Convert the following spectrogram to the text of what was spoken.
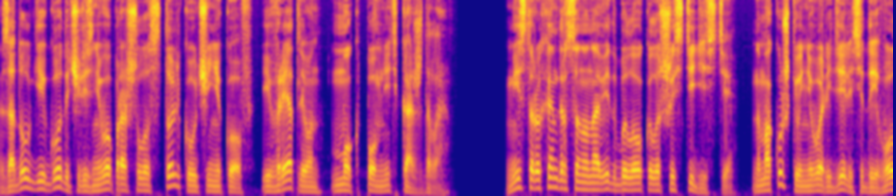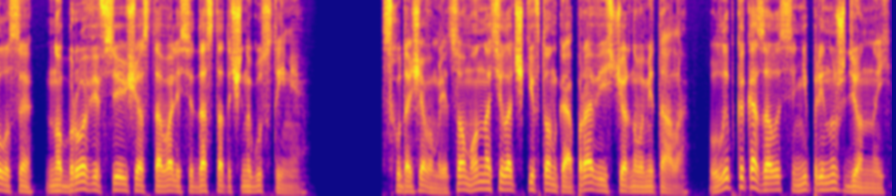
За долгие годы через него прошло столько учеников, и вряд ли он мог помнить каждого. Мистеру Хендерсону на вид было около 60. На макушке у него редели седые волосы, но брови все еще оставались достаточно густыми. С худощавым лицом он носил очки в тонкой оправе из черного металла. Улыбка казалась непринужденной,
